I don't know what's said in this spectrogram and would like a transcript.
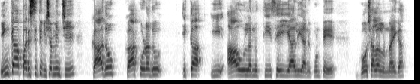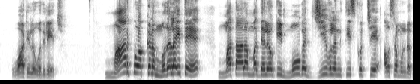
ఇంకా పరిస్థితి విషమించి కాదు కాకూడదు ఇక ఈ ఆవులను తీసేయాలి అనుకుంటే గోశాలలు ఉన్నాయిగా వాటిలో వదిలేయచ్చు. మార్పు అక్కడ మొదలైతే మతాల మధ్యలోకి మూగ జీవులను తీసుకొచ్చే అవసరం ఉండదు.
